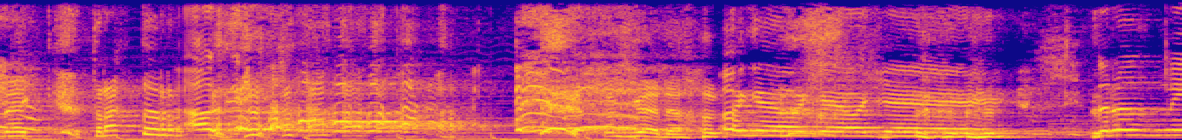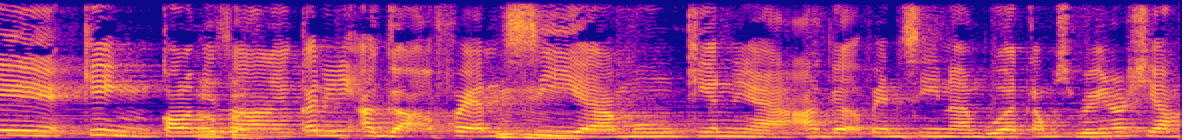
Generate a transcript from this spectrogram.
naik traktor. Oke. Enggak dong. Oke oke oke. Terus nih King, kalau misalnya kan ini agak fancy ya mungkin ya, agak fancy nah buat kampus brainers yang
